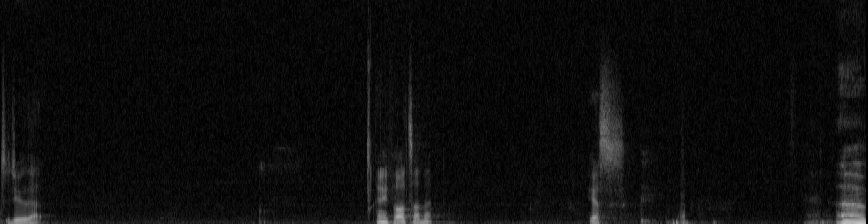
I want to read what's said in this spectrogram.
to do that. Any thoughts on that? Yes. Uh,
